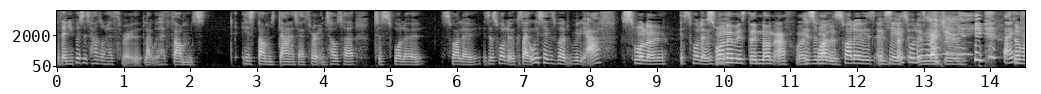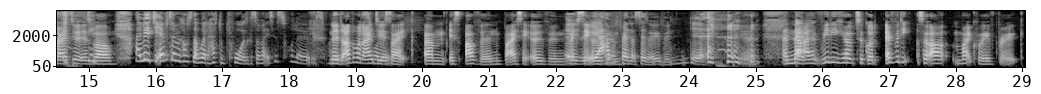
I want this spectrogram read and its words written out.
But then he puts his hands on her throat, like with her thumbs, his thumbs down at her throat, and tells her to swallow. Swallow. Is it swallow? Because I always say this word really af. Swallow. It's swallow. Swallow It? is the non-af word. Is swallow. not? Swallow is okay. is swallow is. Nigerian. Thanks. Don't worry, I do it as well. I literally every time it comes to that word, I have to pause because I'm like, is it swallow? or No, the other one I do is like um, it's oven, but I say oven. I say Yeah, oven. I have a friend that says oven. Yeah. yeah. And now I Um, really hope to God everybody. So our microwave broke,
